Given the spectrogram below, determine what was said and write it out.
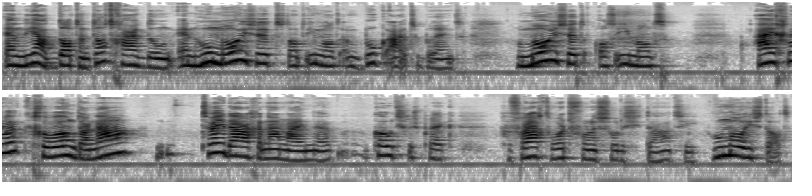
En ja, dat en dat ga ik doen. En hoe mooi is het dat iemand een boek uitbrengt. Hoe mooi is het als iemand eigenlijk gewoon daarna, twee dagen na mijn eh, coachgesprek, gevraagd wordt voor een sollicitatie. Hoe mooi is dat?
